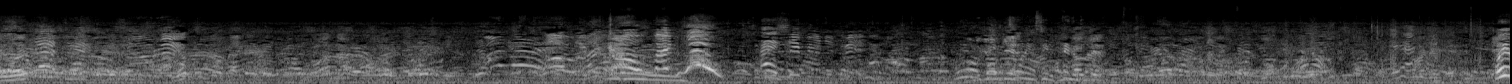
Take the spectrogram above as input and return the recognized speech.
Who won't pay the 20 and see the penalty? We,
